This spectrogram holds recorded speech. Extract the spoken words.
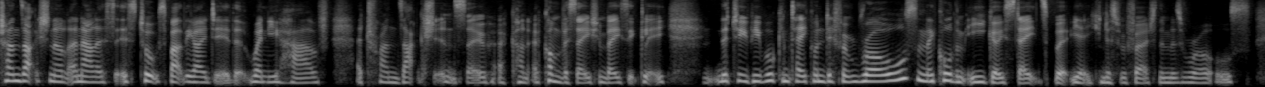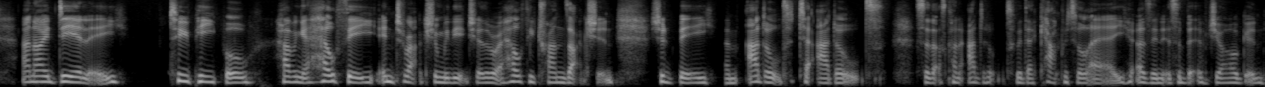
transactional analysis talks about the idea that when you have a transaction, so a kind of a conversation basically, the two people can take on different roles and they call them ego states, but yeah, you can just refer to them as roles. And ideally, two people having a healthy interaction with each other or a healthy transaction should be um, adult to adult. So that's kind of adult with a capital A, as in it's a bit of jargon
